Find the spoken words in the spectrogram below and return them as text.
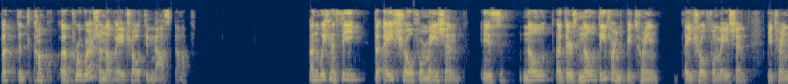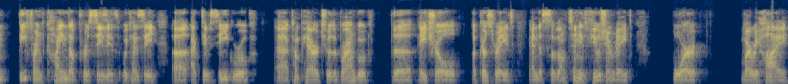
but the uh, progression of HO did not stop. And we can see the HO formation is no, uh, there's no difference between atrial formation between different kind of prostheses. We can see uh, active C group uh, compared to the Bryan group, the atrial occurrence rate and the spontaneous fusion rate were very high.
